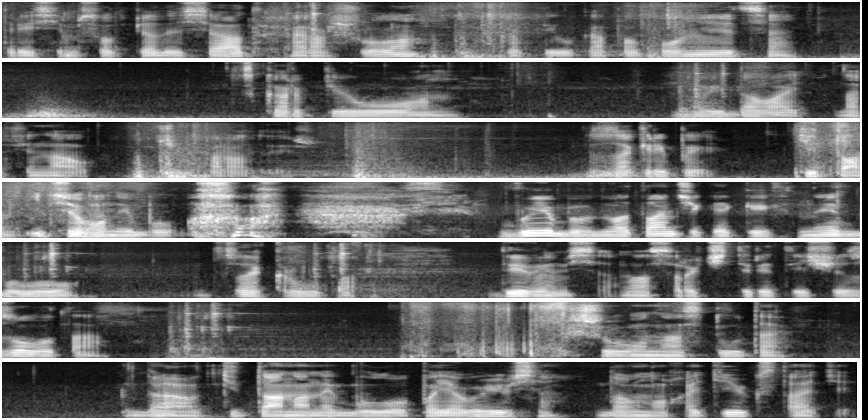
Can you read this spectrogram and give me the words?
3750. Хорошо. Копілка поповнюється. Скорпіон. Ну і давай на фінал. Чим порадуєш. Закріпи. Титан. І цього не було. Вибив два танчика, яких не було. Це круто. Дивимося. На 44 тисячі золота. Що у нас тут? Да, от Титана не було, появився. Давно хотів, кстати.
